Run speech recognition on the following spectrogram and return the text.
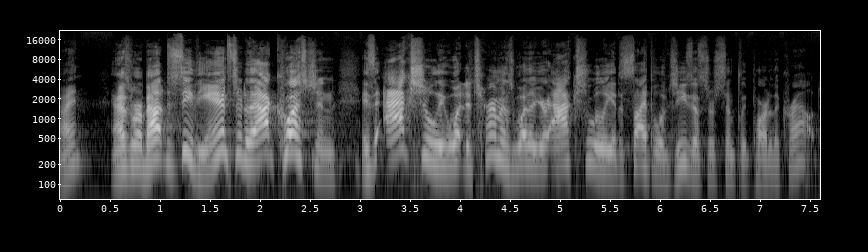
Right? As we're about to see, the answer to that question is actually what determines whether you're actually a disciple of Jesus or simply part of the crowd.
